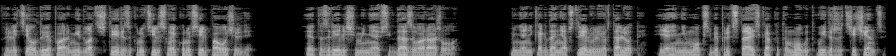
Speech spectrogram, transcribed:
Прилетело две пары Ми-24, закрутили свою карусель по очереди. Это зрелище меня всегда завораживало. Меня никогда не обстреливали вертолеты, я не мог себе представить, как это могут выдержать чеченцы.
